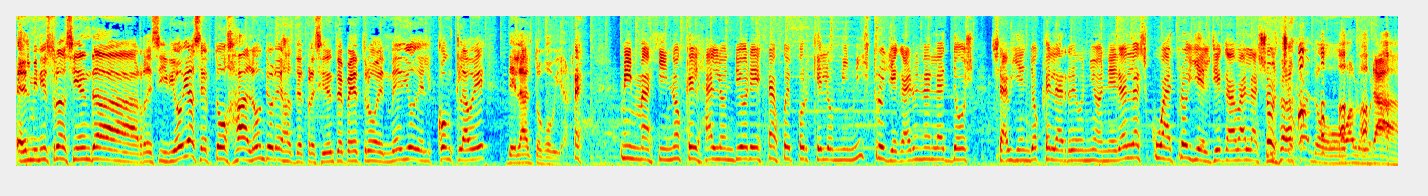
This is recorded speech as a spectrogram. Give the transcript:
El ministro de Hacienda recibió y aceptó jalón de orejas del presidente Petro en medio del cónclave del alto gobierno. Me imagino que el jalón de oreja fue porque los ministros llegaron a las 2 sabiendo que la reunión era a las 4 y él llegaba a las 8. no, Aurora.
